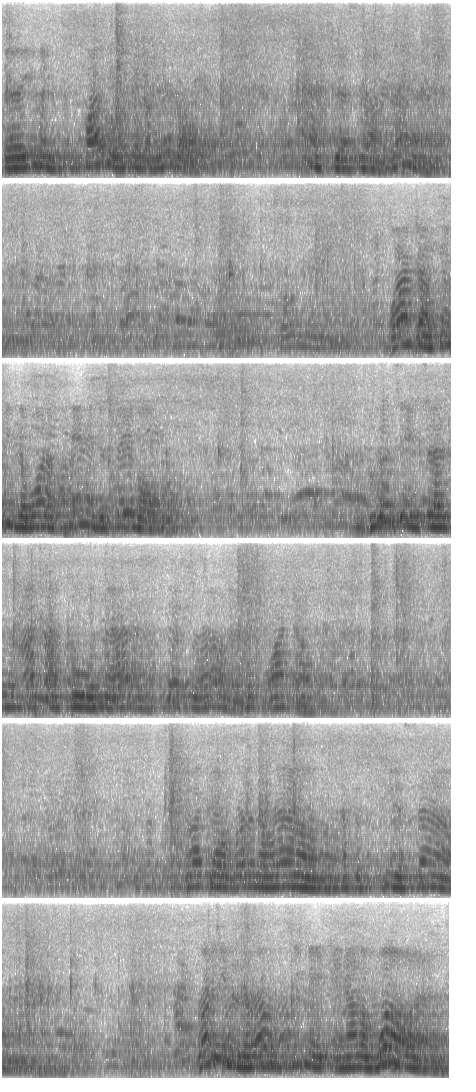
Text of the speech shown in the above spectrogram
They're even fighting for the middle. That's just not fair. Blackout seeming to want to pin and disable. Blue team says, I'm not cool with that, and steps around and hits Blackout. Blackout running around at the speed of sound. Running into their own teammate, and on a one,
